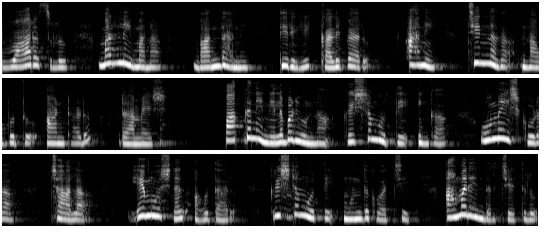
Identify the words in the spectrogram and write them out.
వారసులు మళ్ళీ మన బంధాన్ని తిరిగి కలిపారు అని చిన్నగా నవ్వుతూ అంటాడు రమేష్. పక్కనే నిలబడి ఉన్న కృష్ణమూర్తి ఇంకా ఉమేష్ కూడా చాలా ఎమోషనల్ అవుతారు. కృష్ణమూర్తి ముందుకు వచ్చి అమరేందర్ చేతులు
